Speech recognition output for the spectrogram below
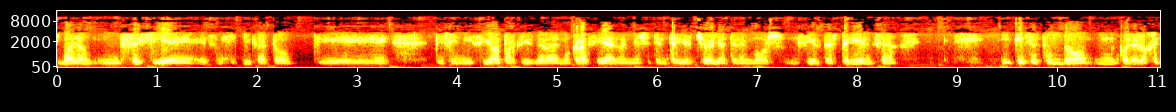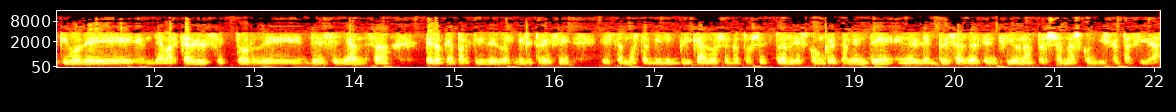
Bueno FESIE es un sindicato que que se inició a partir de la democracia en el año 78, ya tenemos cierta experiencia, y que se fundó mm, con el objetivo de, abarcar el sector de, enseñanza, pero que a partir de 2013 estamos también implicados en otros sectores, concretamente en el de empresas de atención a personas con discapacidad.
